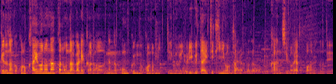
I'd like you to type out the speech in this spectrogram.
けどなんかこの会話の中の流れから、んなんかコン君の好みっていうのはより具体的に分かなるほど。る感じはやっぱあるので、はい。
